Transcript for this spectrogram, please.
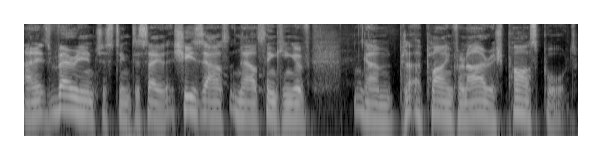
And it's very interesting to say that she's now thinking of um, pl- applying for an Irish passport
